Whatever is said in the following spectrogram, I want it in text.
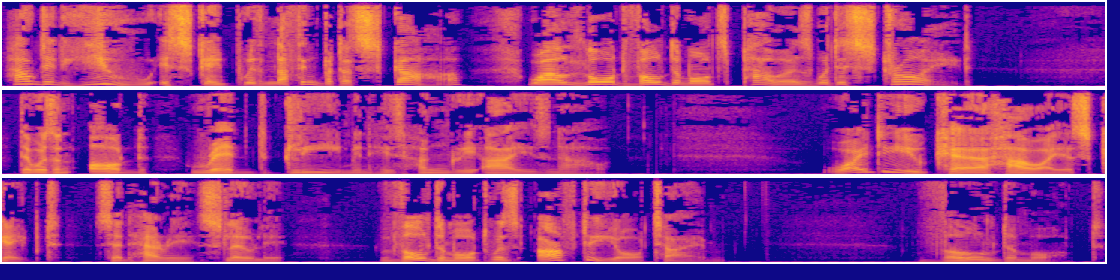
How did you escape with nothing but a scar, while Lord Voldemort's powers were destroyed? There was an odd red gleam in his hungry eyes now. Why do you care how I escaped? said Harry slowly. Voldemort was after your time. Voldemort,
